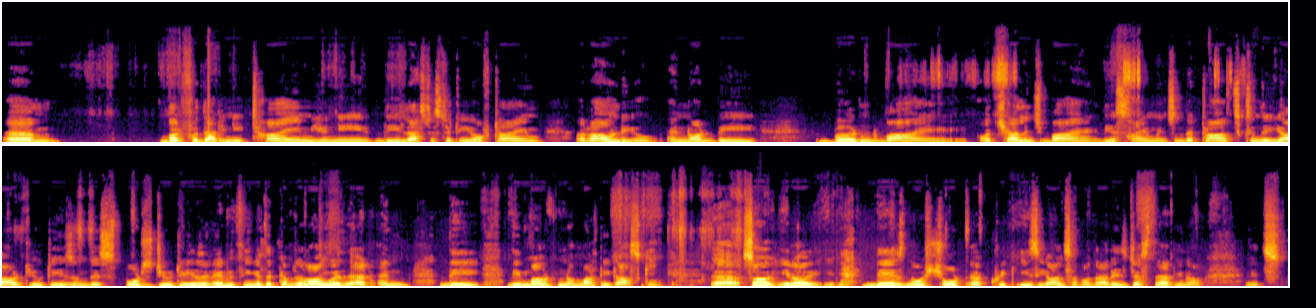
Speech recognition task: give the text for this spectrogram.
Um, but for that, you need time, you need the elasticity of time around you, and not be burdened by or challenged by the assignments and the tasks and the yard duties and the sports duties and everything that comes along with that and the the mountain of multitasking. Uh, so you know there's no short uh, quick easy answer for that. It's just that you know it's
